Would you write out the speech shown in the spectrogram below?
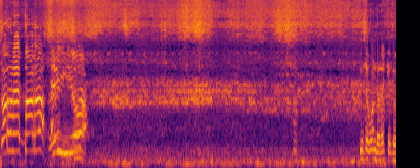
ধরো রে ধরো এই ইয়ো। দিছে বন্ধ রাখে তো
